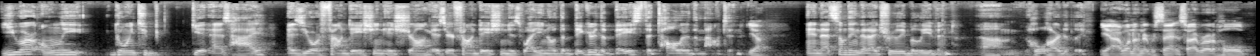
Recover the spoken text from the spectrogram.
you are only going to get as high as your foundation is strong, as your foundation is wide. You know, the bigger the base, the taller the mountain. Yeah and that's something that I truly believe in um, wholeheartedly. Yeah, 100%. So I wrote a whole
